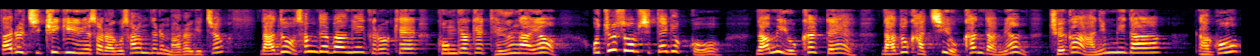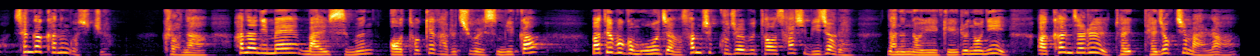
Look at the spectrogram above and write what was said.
나를 지키기 위해서라고 사람들은 말하겠죠? 나도 상대방이 그렇게 공격에 대응하여 어쩔 수 없이 때렸고 남이 욕할 때 나도 같이 욕한다면 죄가 아닙니다. 라고 생각하는 것이죠. 그러나 하나님의 말씀은 어떻게 가르치고 있습니까? 마태복음 5장 39절부터 42절에 나는 너희에게 이르노니 악한 자를 대 적지 말라.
